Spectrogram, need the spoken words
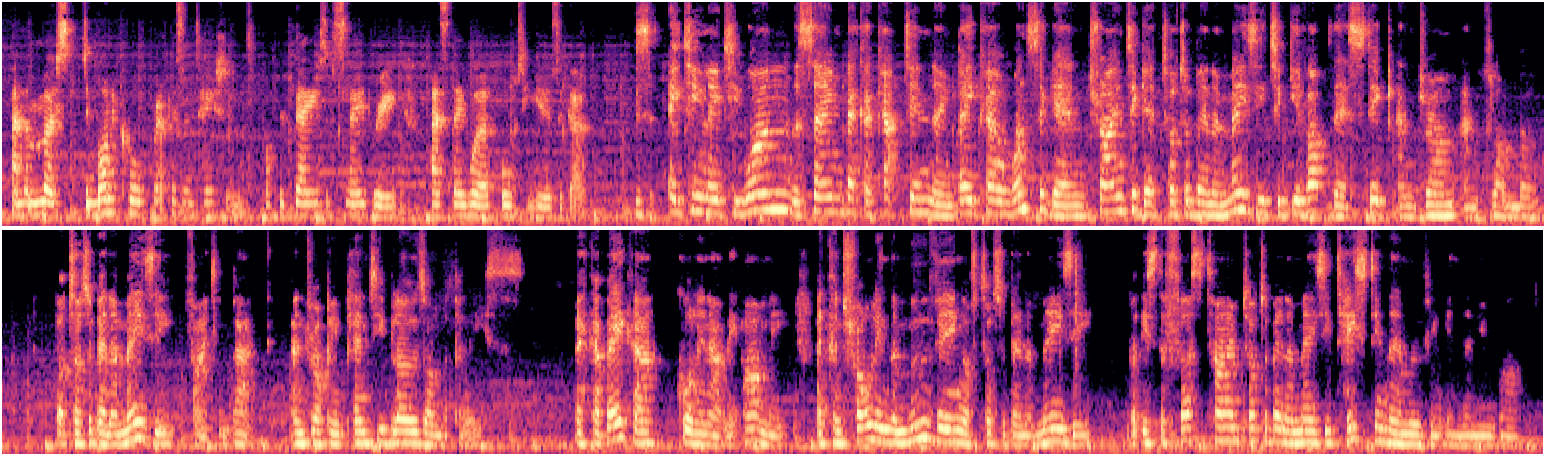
and the most demonical representations of the days of slavery as they were 40 years ago. Is 1881, the same Becker captain named Baker once again trying to get Totoben and Maisie to give up their stick and drum and flambeau. But Totoben and Maisie fighting back and dropping plenty blows on the police. Becker Baker calling out the army and controlling the moving of Totoben and Maisie but it's the first time Totoben and Maisie tasting their moving in the new world.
